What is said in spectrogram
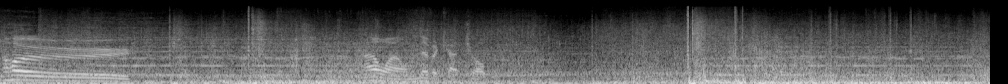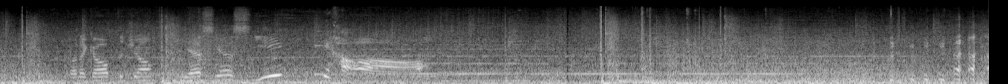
No. Now I'll never catch up. Gotta go up the jump. Yes, yes. Yeehaw! I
